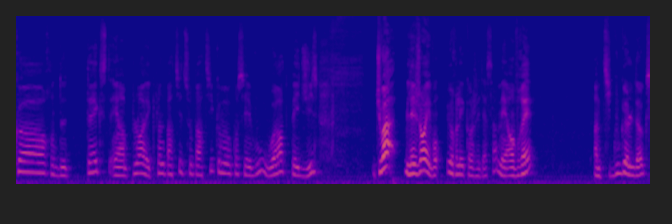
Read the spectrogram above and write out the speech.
corps de texte et un plan avec plein de parties et de sous-parties. Comment me conseillez-vous Word, Pages. Tu vois, les gens ils vont hurler quand je vais dire ça, mais en vrai, un petit Google Docs,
